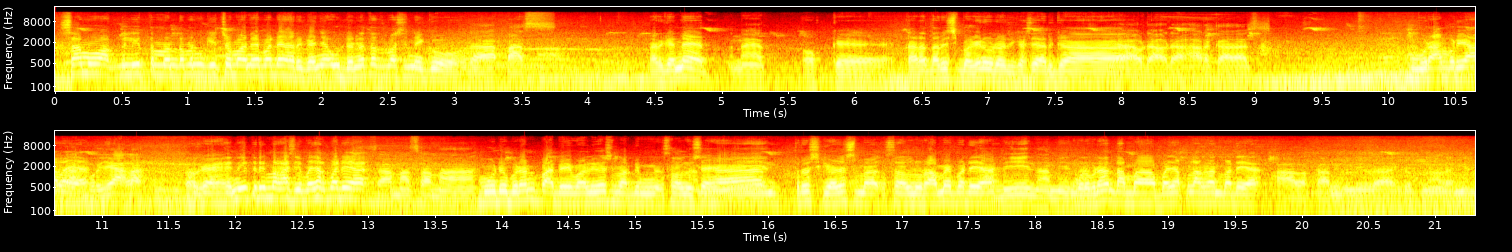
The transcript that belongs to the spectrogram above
Saya mewakili teman-teman kicomannya Pak De. Harganya udah net atau masih nego? Udah pas. Harga net. Net. Oke. Karena tadi sebagian udah dikasih harga Ya udah udah harga murah meriah lah ya. murah lah. Oke. Ini terima kasih banyak Pak ya. Sama-sama. Mudah-mudahan Pak De Walio semakin selalu Amin. sehat. Terus sema- selalu ramai Pak ya. Amin amin. Mudah-mudahan tambah banyak pelanggan Pak ya. Alhamdulillah hidup alamin.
